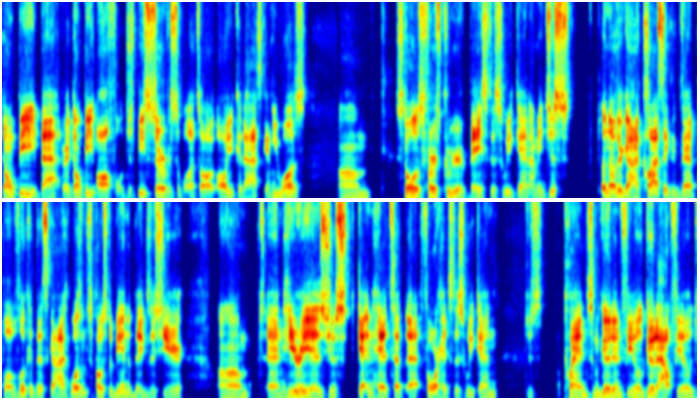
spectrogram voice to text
don't be bad, right? Don't be awful. Just be serviceable. That's all, all you could ask. And he was. Um, stole his first career base this weekend. I mean, just another guy, classic example of look at this guy. Wasn't supposed to be in the bigs this year. Um, and here he is just getting hits at, at four hits this weekend, just playing some good infield, good outfield.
